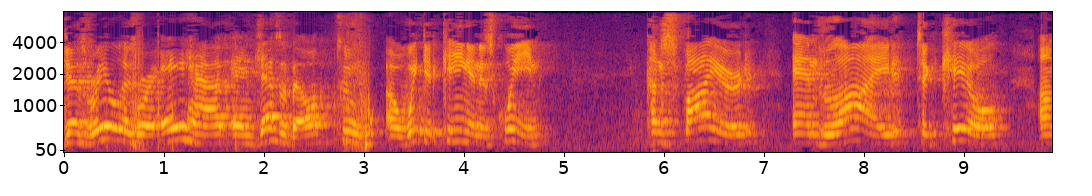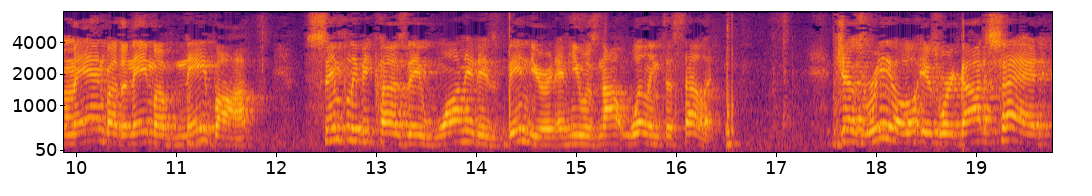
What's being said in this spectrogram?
Jezreel is where Ahab and Jezebel, two, a wicked king and his queen, conspired and lied to kill a man by the name of Naboth simply because they wanted his vineyard and he was not willing to sell it. Jezreel is where God said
